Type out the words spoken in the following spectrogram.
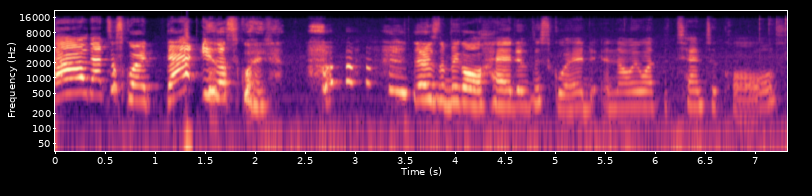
Oh, that's a squid. That is a squid. There's the big old head of the squid. And now we want the tentacles.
